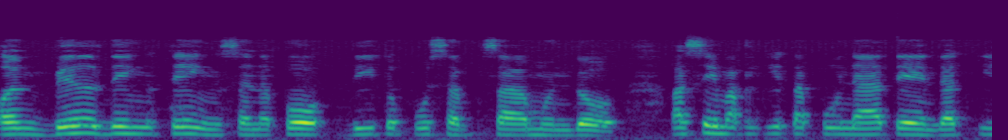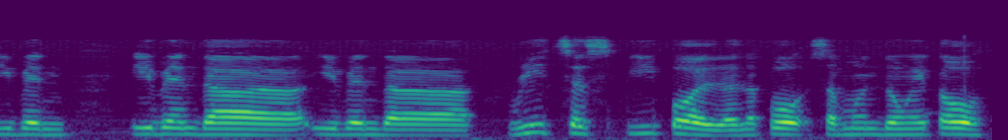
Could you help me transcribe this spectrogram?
on building things ano po dito po sa sa mundo kasi makikita po natin that even even the even the richest people ano po sa mundong ito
